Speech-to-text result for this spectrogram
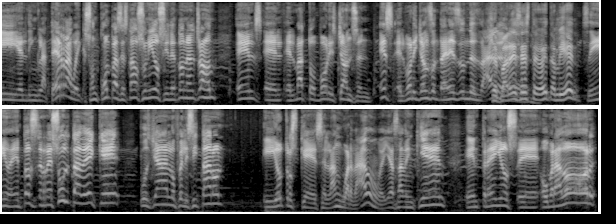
y el de Inglaterra, güey, que son compas de Estados Unidos y de Donald Trump. El, el, el vato Boris Johnson. Es, el Boris Johnson también es un desmadre. Se parece este güey también. Sí, entonces resulta de que pues ya lo felicitaron y otros que se la han guardado, ya saben quién. Entre ellos, eh, Obrador,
